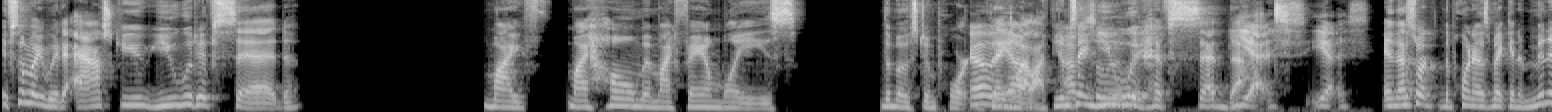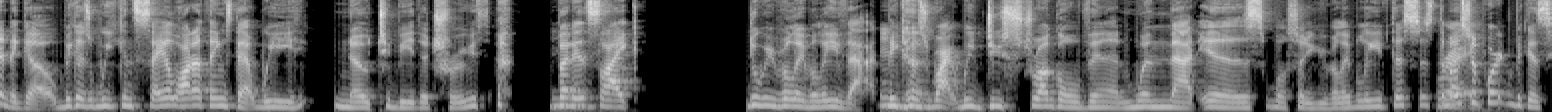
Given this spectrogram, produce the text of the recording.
if somebody would ask you, you would have said, "My my home and my family's the most important Oh, thing in my life." You know what I'm saying? You would have said that. Yes, yes. And that's what the point I was making a minute ago, because we can say a lot of things that we know to be the truth, but Mhm. it's like, do we really believe that? Because, right, we do struggle then when that is, well, so do you really believe this is the most important? Because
